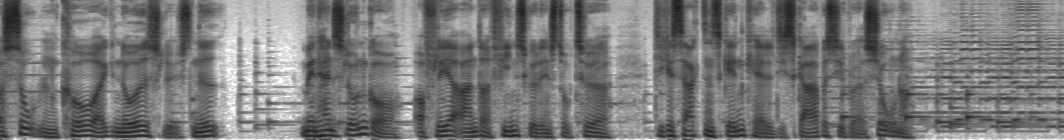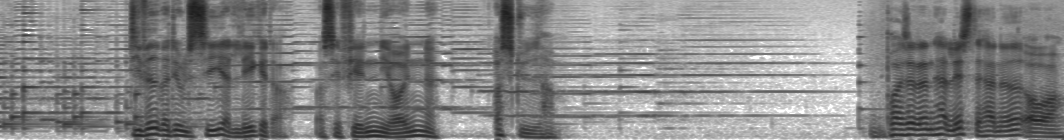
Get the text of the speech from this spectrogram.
og solen koger ikke nådesløst ned. Men Hans Lundgaard og flere andre finskytteinstruktører, de kan sagtens genkalde de skarpe situationer. De ved, hvad det vil sige at ligge der og se fjenden i øjnene og skyde ham. Prøv at se den her liste hernede over...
